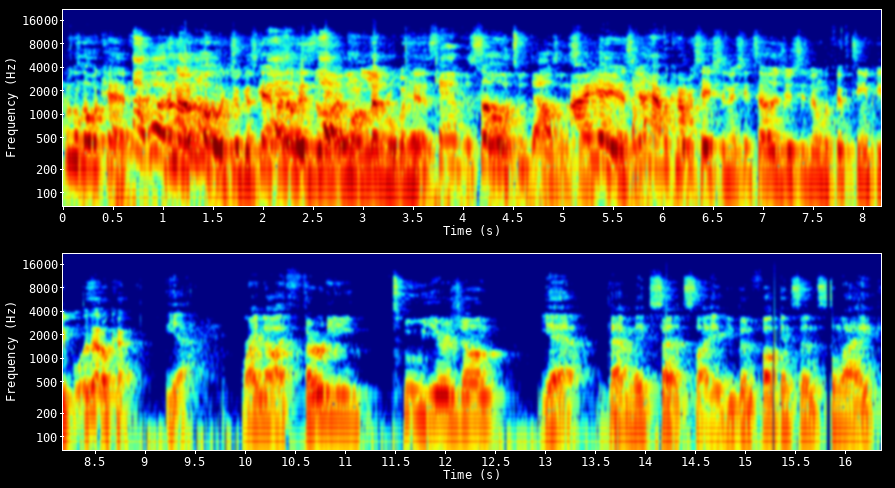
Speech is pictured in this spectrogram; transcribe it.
We're gonna go with Kev. Nah, go ahead, No, no, we're gonna go with you because Kev, I know he's a little Yeah, bit more liberal with his. Kev is so, so, 2000. So, all right, yeah, yeah. So y'all have a conversation and she tells you she's been with 15 people. Is that okay? yeah. Right now, at 32 years young, yeah, that Mm-hmm. makes sense. Like, if you've been fucking since like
